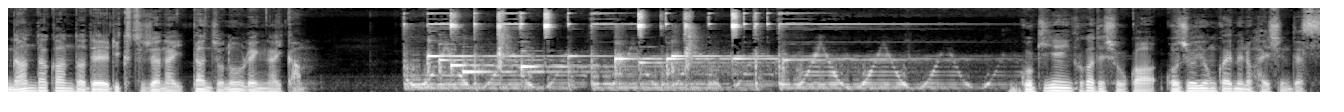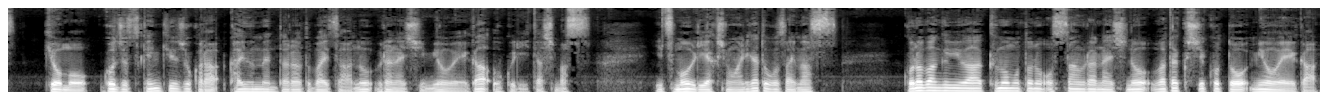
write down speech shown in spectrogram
なんだかんだで理屈じゃない男女の恋愛観。ご機嫌いかがでしょうか ?54 回目の配信です。今日も後日研究所から海運メンタルアドバイザーの占い師明恵がお送りいたします。いつもリアクションありがとうございます。この番組は熊本のおっさん占い師の私こと明恵が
